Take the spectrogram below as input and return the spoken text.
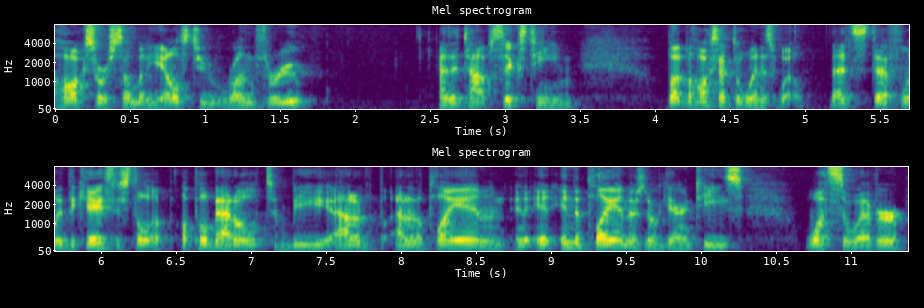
Hawks or somebody else to run through as a top six team but the Hawks have to win as well. That's definitely the case. There's still an uphill battle to be out of out of the play-in, and, and in the play-in, there's no guarantees whatsoever.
